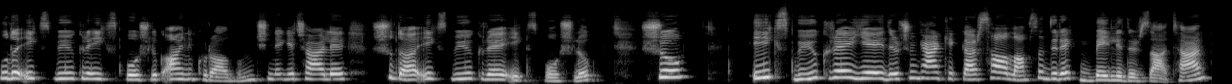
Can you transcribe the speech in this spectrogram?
Bu da X büyük R, X boşluk. Aynı kural bunun içinde geçerli. Şu da X büyük R, X boşluk. Şu X büyük R Y'dir. Çünkü erkekler sağlamsa direkt bellidir zaten.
